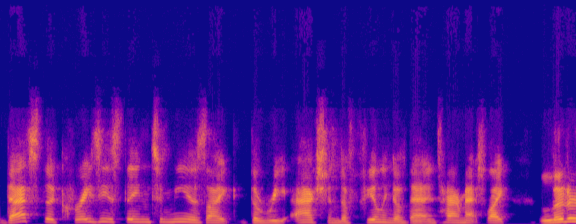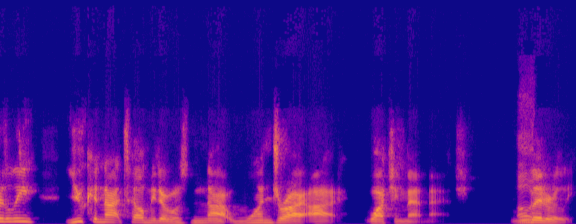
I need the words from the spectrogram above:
That's the craziest thing to me is like the reaction, the feeling of that entire match. Like literally, you cannot tell me there was not one dry eye watching that match. Oh, literally.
